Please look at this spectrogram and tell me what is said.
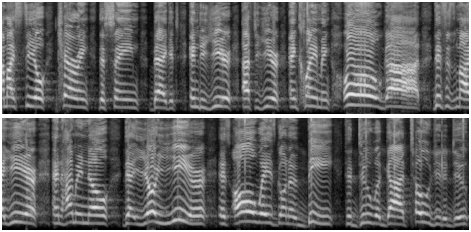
Am I still carrying the same baggage into year after year and claiming, oh God, this is my year? And how many know that your year is always going to be to do what God told you to do?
